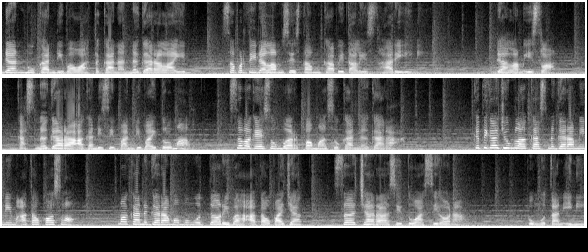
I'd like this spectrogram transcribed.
dan bukan di bawah tekanan negara lain seperti dalam sistem kapitalis hari ini. Dalam Islam, kas negara akan disimpan di Baitul Mal sebagai sumber pemasukan negara. Ketika jumlah kas negara minim atau kosong, maka negara memungut doribah atau pajak secara situasional. Pungutan ini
